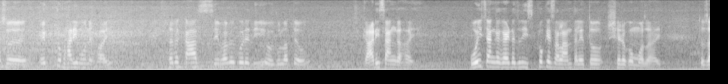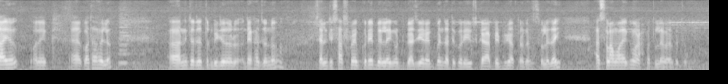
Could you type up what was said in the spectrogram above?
আসলে একটু ভারী মনে হয়। তবে কাজ যেভাবে করে দিই, ওইগুলোতেও গাড়ি চাঙ্গা হয়। ওই চাঙ্গা গাড়িটা যদি স্পোকে চালান, তাহলে তো সেরকম মজা হয়। তো যাই হোক, অনেক কথা হলো। নিত্য নতুন ভিডিও দেখার জন্য চ্যানেলটি সাবস্ক্রাইব করে বেল আইকনটি বাজিয়ে রাখবেন, যাতে করে ইউজ করে আপডেট ভিডিও আপনার কাছে চলে যায়। আসসালামু আলাইকুম রহমতুল্লাহ বরকতুল্লাহ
